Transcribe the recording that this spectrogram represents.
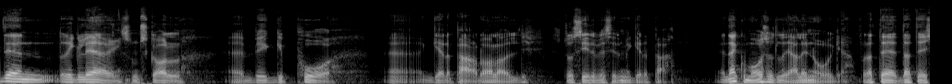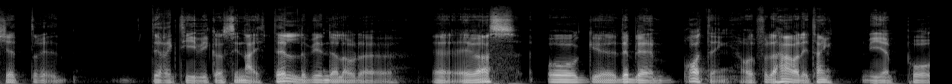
Det er en regulering som skal eh, bygge på eh, GDPR, da, eller stå side ved side med GDPR. Den kommer også til å gjelde i Norge. For dette, dette er ikke et direktiv vi kan si nei til. Det blir en del av det eh, EØS. Og eh, det blir en bra ting. For det her har de tenkt mye på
